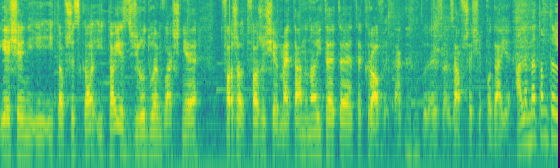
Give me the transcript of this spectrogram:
jesień i, i to wszystko. I to jest źródłem właśnie, tworzy, tworzy się metan, no i te, te, te krowy, tak, Mhm. które za, zawsze się podaje. Ale metan też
